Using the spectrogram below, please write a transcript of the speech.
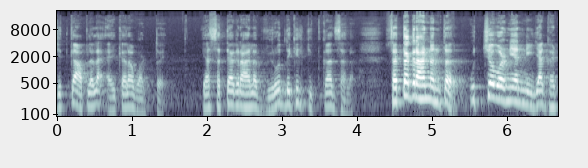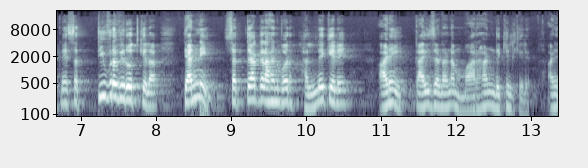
जितका आपल्याला ऐकायला वाटतोय. या सत्याग्रहाला विरोध देखील तितकाच झाला. सत्याग्रहानंतर उच्चवर्णीयांनी या घटनेचा तीव्र विरोध केला. त्यांनी सत्याग्रहांवर हल्ले केले आणि काही जणांना मारहाण देखील केले. आणि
